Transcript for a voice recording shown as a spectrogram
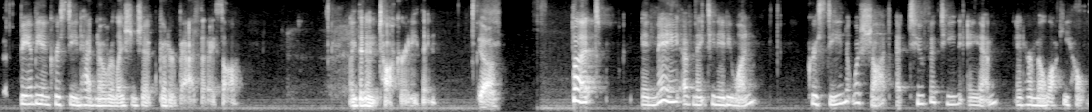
Bambi and Christine had no relationship, good or bad, that I saw. Like they didn't talk or anything. Yeah. But in May of 1981, Christine was shot at 2:15 a.m. in her Milwaukee home.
